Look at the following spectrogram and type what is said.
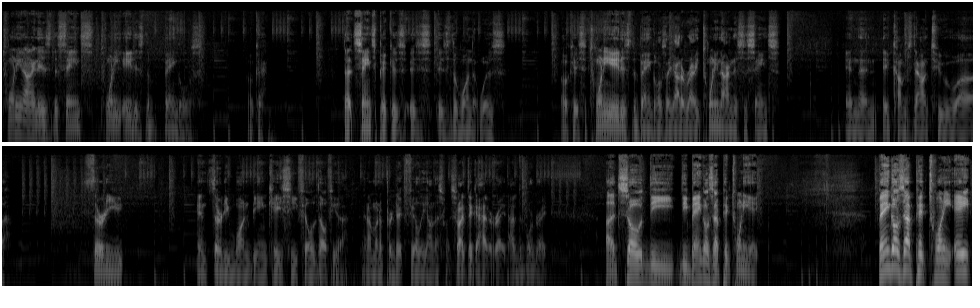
29 is the Saints, 28 is the Bengals. Okay. That Saints pick is is is the one that was Okay, so 28 is the Bengals. I got it right. 29 is the Saints. And then it comes down to uh, 30 and 31 being KC, Philadelphia. And I'm going to predict Philly on this one. So I think I have it right. I have the board right. Uh, so the the Bengals have picked 28. Bengals have picked 28,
